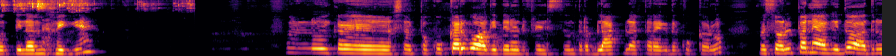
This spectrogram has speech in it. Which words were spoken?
ಗೊತ್ತಿಲ್ಲ ನನಗೆ. ಫುಲ್ಲು ಈ ಕಡೆ ಸ್ವಲ್ಪ ಕುಕ್ಕರ್ಗೂ ಆಗಿದೆ ನೋಡಿ ಫ್ರೆಂಡ್ಸ್ ಒಂಥರ ಬ್ಲ್ಯಾಕ್ ಬ್ಲ್ಯಾಕ್ ಥರ ಆಗಿದೆ ಕುಕ್ಕರು ಒಂದು ಸ್ವಲ್ಪನೇ ಆಗಿದ್ದು ಆದ್ರೂ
